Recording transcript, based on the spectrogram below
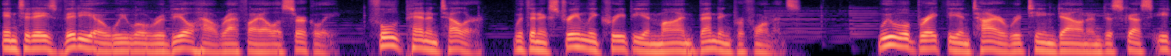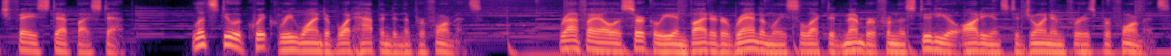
In today's video we will reveal how Raffaele Scircoli fooled Penn and Teller with an extremely creepy and mind-bending performance. We will break the entire routine down and discuss each phase step by step. Let's do a quick rewind of what happened in the performance. Raffaele Scircoli invited a randomly selected member from the studio audience to join him for his performance.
